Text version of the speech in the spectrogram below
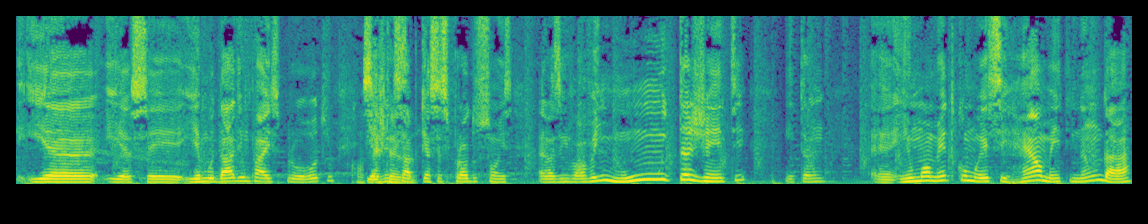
ia, ia ser ia mudar de um país para o outro Com e certeza. a gente sabe que essas produções elas envolvem muita gente. Então, é, em um momento como esse, realmente não dá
